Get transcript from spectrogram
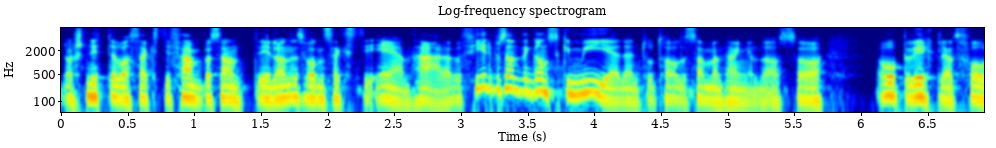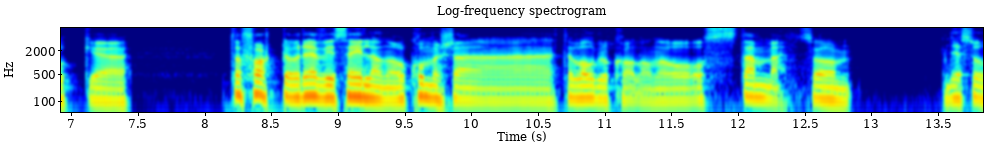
Når snittet var 65 i landet, så var den 61 her. 4 er ganske mye i den totale sammenhengen, da, så jeg håper virkelig at folk eh, tar fart og rev i seilene og kommer seg til valglokalene og, og stemmer. Så det er så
